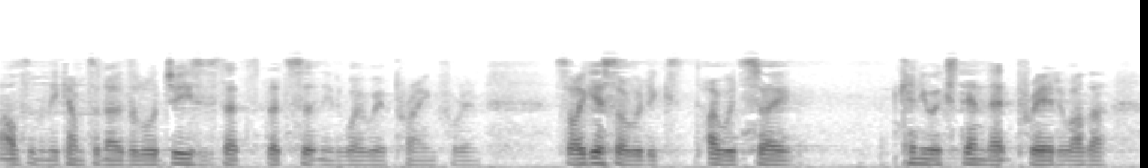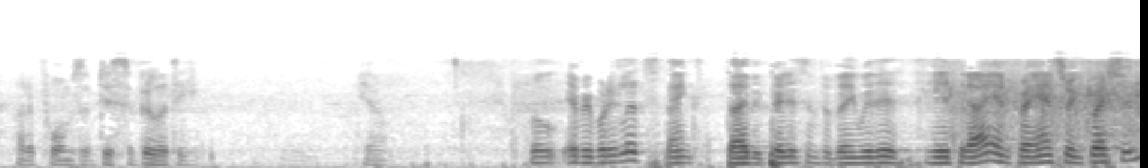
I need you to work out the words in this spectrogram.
ultimately come to know the Lord Jesus. That's, that's certainly the way we're praying for him. So I guess I would, ex- I would say, can you extend that prayer to other, other forms of disability? Well, everybody, let's thank David Peterson for being with us here today and for answering questions.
